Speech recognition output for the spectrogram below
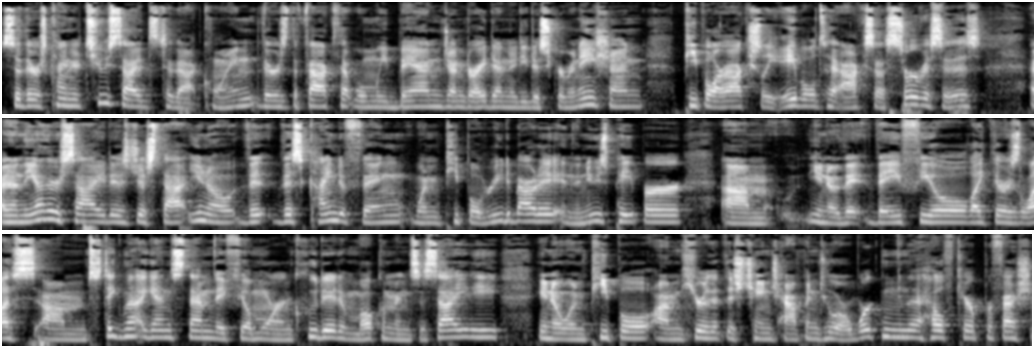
So there's kind of two sides to that coin. There's the fact that when we ban gender identity discrimination, people are actually able to access services. And then the other side is just that, you know, th- this kind of thing, when people read about it in the newspaper, um, you know, they, they feel like there's less um, stigma against them. They feel more included and welcome in society. You know, when people um, hear that this change happened who are working in the healthcare profession,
